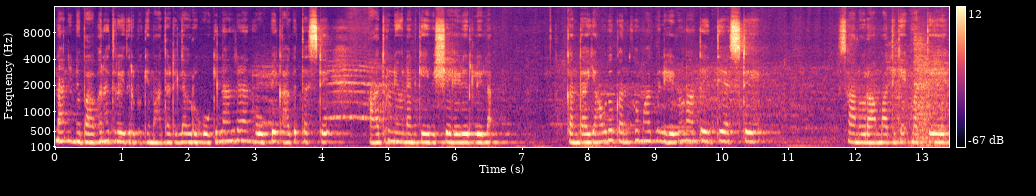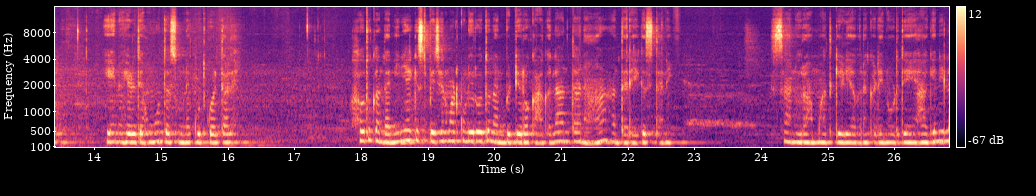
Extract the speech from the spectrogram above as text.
ನಾನಿನ್ನು ಬಾಬನ ಹತ್ರ ಇದ್ರ ಬಗ್ಗೆ ಮಾತಾಡಿಲ್ಲ. ಅವರು ಹೋಗಿಲ್ಲ ಅಂದರೆ ನಾನು ಹೋಗಬೇಕಾಗುತ್ತಷ್ಟೇ. ಆದರೂ ನೀವು ನನಗೆ ಈ ವಿಷಯ ಹೇಳಿರಲಿಲ್ಲ. ಕಂದ, ಯಾವುದೋ ಕನ್ಫರ್ಮ್ ಆದಮೇಲೆ ಹೇಳೋಣ ಅಂತ ಇದ್ದೆ ಅಷ್ಟೇ. ಸಾನು ರಾಮ್ ಮಾತಿಗೆ ಮತ್ತೆ ಏನು ಹೇಳಿದೆ ಹ್ಞೂ ಅಂತ ಸುಮ್ಮನೆ ಕೂತ್ಕೊಳ್ತಾಳೆ. ಹೌದು ಕಂದ, ನೀನು ಯಾಕೆ ಇಷ್ಟು ಬೇಜಾರು ಮಾಡ್ಕೊಂಡಿರೋದು? ನಾನು ಬಿಟ್ಟಿರೋಕ್ಕಾಗಲ್ಲ ಅಂತಾನಾ? ಅಂತ ರೇಗಿಸ್ತಾನೆ. ಸಾನು ರಾಮ್ ಮಾತು ಕೇಳಿ ಅವನ ಕಡೆ ನೋಡಿದೆ, ಹಾಗೇನಿಲ್ಲ,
